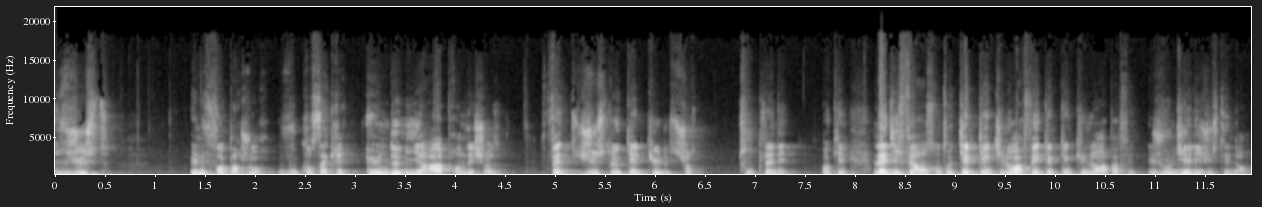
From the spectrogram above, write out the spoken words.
juste une fois par jour, vous consacrez une demi-heure à apprendre des choses, faites juste le calcul sur toute l'année. ok? La différence entre quelqu'un qui l'aura fait et quelqu'un qui ne l'aura pas fait, je vous le dis, elle est juste énorme.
